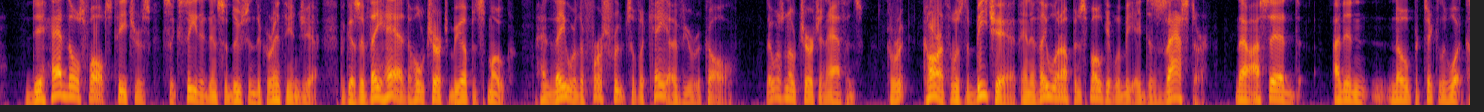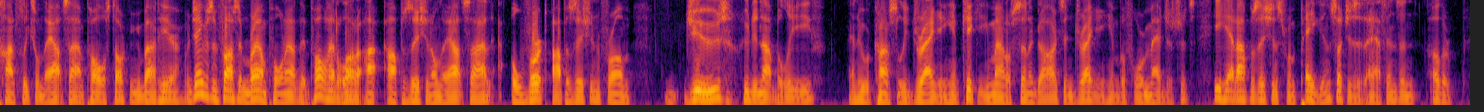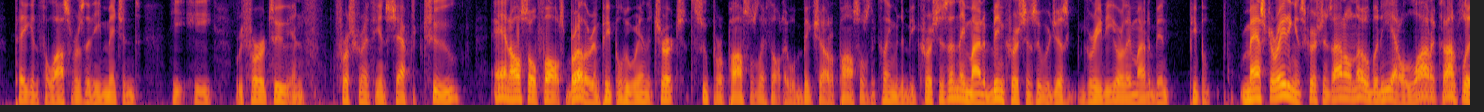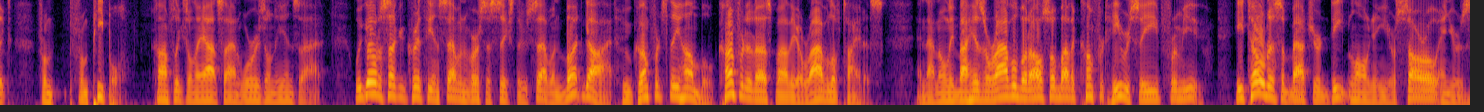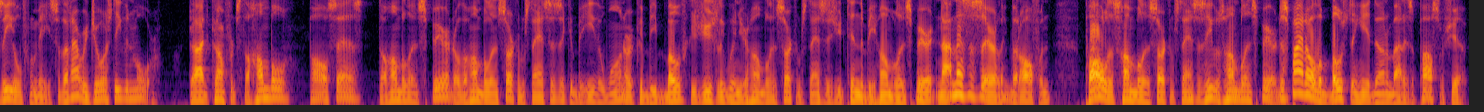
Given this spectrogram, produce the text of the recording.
Had those false teachers succeeded in seducing the Corinthians yet? Because if they had, the whole church would be up in smoke. And they were the first fruits of Achaia, if you recall. There was no church in Athens. Corinth was the beachhead, and if they went up in smoke, it would be a disaster. Now, I said I didn't know particularly what conflicts on the outside Paul was talking about here. Well, Jamieson, Fausset, and Brown point out that Paul had a lot of opposition on the outside, overt opposition from Jews who did not believe and who were constantly dragging him, kicking him out of synagogues and dragging him before magistrates. He had oppositions from pagans, such as at Athens and other pagan philosophers that he mentioned, he, he referred to in 1 Corinthians chapter 2 and also false brother and people who were in the church, the super apostles. They thought they were big shot apostles and claiming to be Christians, and they might have been Christians who were just greedy, or they might have been people masquerading as Christians. I don't know, but he had a lot of conflict from from people, conflicts on the outside, worries on the inside. We go to 2 Corinthians 7, verses 6 through 7. But God, who comforts the humble, comforted us by the arrival of Titus, and not only by his arrival, but also by the comfort he received from you. He told us about your deep longing, your sorrow, and your zeal for me, so that I rejoiced even more. God comforts the humble, Paul says, the humble in spirit or the humble in circumstances. It could be either one or it could be both, because usually when you're humble in circumstances, you tend to be humble in spirit. Not necessarily, but often. Paul is humble in circumstances. He was humble in spirit, despite all the boasting he had done about his apostleship.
